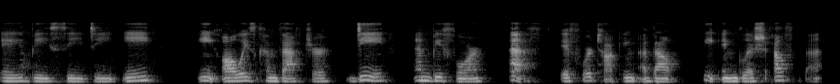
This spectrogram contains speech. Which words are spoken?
A, B, C, D, E. E always comes after D and before F if we're talking about the English alphabet.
